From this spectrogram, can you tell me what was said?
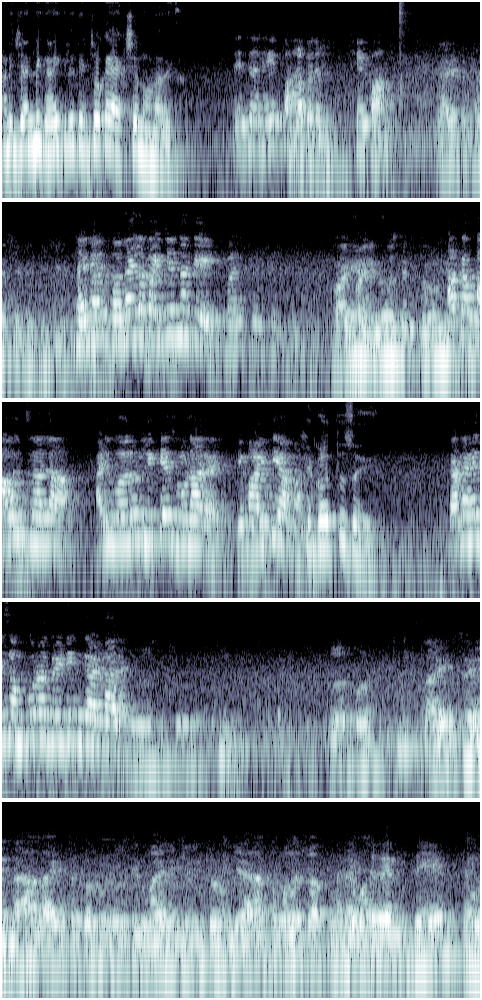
आणि ज्यांनी घाई केली त्यांच्यावर काय ऍक्शन होणार आहे का? सर हे पहा बरं. हे पहा. नाही नाही, बघायला पाहिजे ना ते. व्यवस्थित करून आता पाऊस झाला आणि वरून लिकेज होणार आहे. हे माहिती आहे हे गळतच आहे. कारण हे संपूर्ण बिल्डिंग करणार आहे. लाईटचं आहे ना लाईटचं करून व्यवस्थित वायरिंग गिरिंग करून घ्या तुम्हाला शॉर्ट सगळे मुद्दे काही-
